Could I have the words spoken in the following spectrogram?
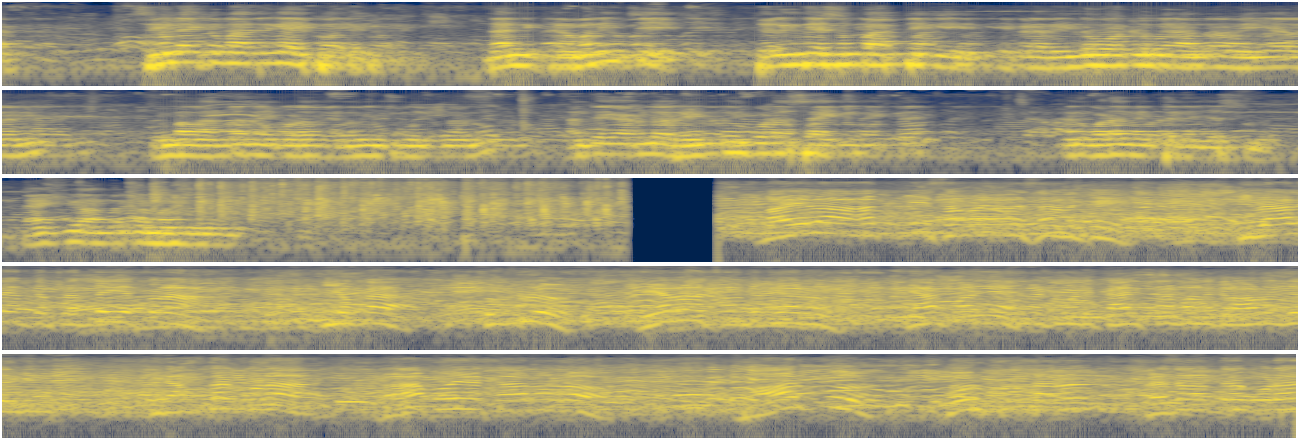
శ్రీలంక మాదిరిగా అయిపోతుంది దాన్ని గమనించి తెలుగుదేశం పార్టీకి ఇక్కడ రెండు ఓట్లు మీరు అందరూ వేయాలని మిమ్మల్ని అందరినీ కూడా విన్నవించుకుంటున్నాను. అంతేకాకుండా రెండు కూడా సైకిల్ అయితే అని కూడా మేము తెలియజేస్తున్నాం థ్యాంక్ యూ అందరికీ మంచి మహిళా ఆత్మీయ సమావేశానికి ఈవేళ ఇంత పెద్ద ఎత్తున ఈ యొక్క చుండ్రు వీర్రా చౌదరి గారు ఏర్పాటు చేసినటువంటి కార్యక్రమానికి రావడం జరిగింది. ఇదంతా కూడా రాబోయే కాలంలో మార్పు కోరుకుంటున్నారు. ప్రజలందరూ కూడా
